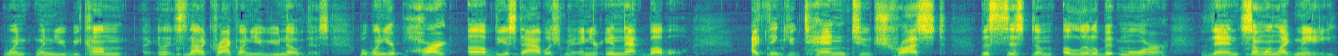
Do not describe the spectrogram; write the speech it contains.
when when you become it's not a crack on you you know this but when you're part of the establishment and you're in that bubble i think you tend to trust the system a little bit more than someone like me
